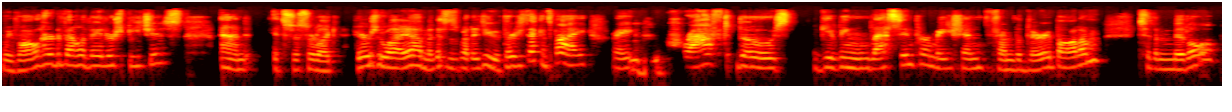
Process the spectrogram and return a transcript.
we've all heard of elevator speeches and it's just sort of like here's who i am and this is what i do 30 seconds bye right Mhm. craft those giving less information from the very bottom to the middle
